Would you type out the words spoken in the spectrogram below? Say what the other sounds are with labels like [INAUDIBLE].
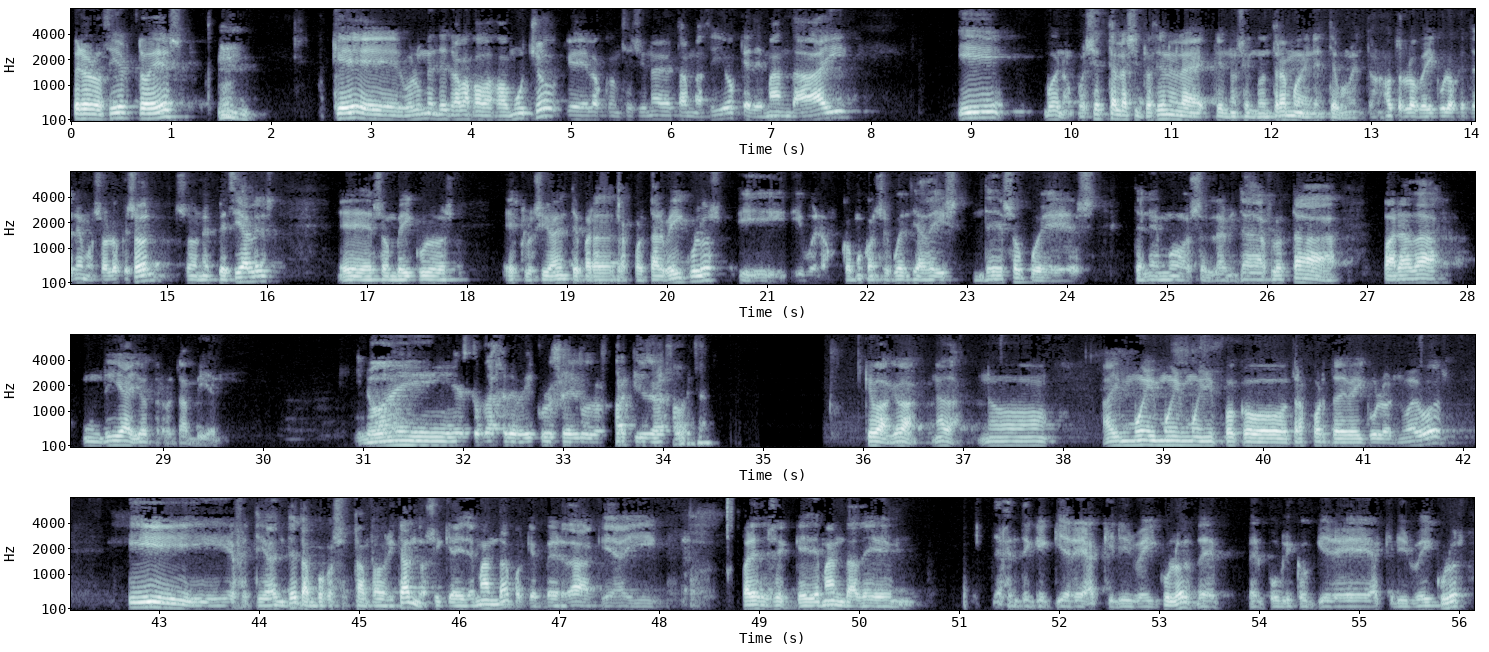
Pero lo cierto es [CLEARS THROAT] que el volumen de trabajo ha bajado mucho, que los concesionarios están vacíos, que demanda hay y bueno, pues esta es la situación en la que nos encontramos en este momento. Nosotros los vehículos que tenemos son los que son, son especiales, eh, son vehículos exclusivamente para transportar vehículos y, bueno, como consecuencia de, eso, pues tenemos la mitad de la flota parada un día y otro también. ¿Y no hay estocaje de vehículos en los parques de la fábrica? ¿Qué va, qué va? Nada. No, hay muy, muy, muy poco transporte de vehículos nuevos y efectivamente tampoco se están fabricando. Sí que hay demanda, porque es verdad que hay, parece ser que hay demanda de, gente que quiere adquirir vehículos, de, el público quiere adquirir vehículos,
